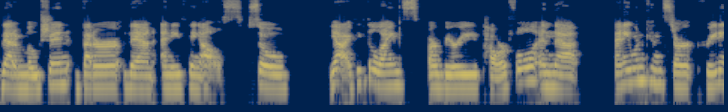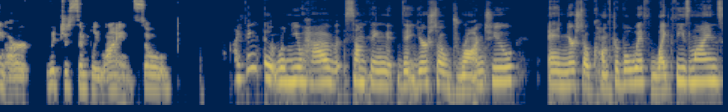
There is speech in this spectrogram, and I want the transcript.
that emotion better than anything else. So, yeah, I think the lines are very powerful and that anyone can start creating art with just simply lines. So, I think that when you have something that you're so drawn to and you're so comfortable with, like these lines,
